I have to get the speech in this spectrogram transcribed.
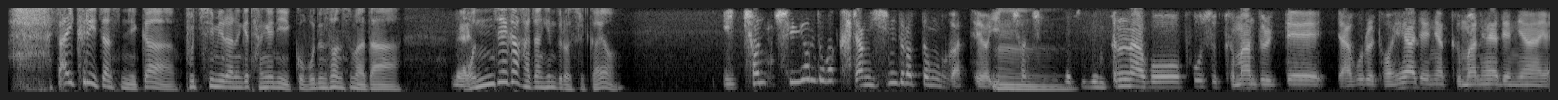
아, 사이클이 있지 않습니까? 부침이라는 게 당연히 있고 모든 선수마다 네. 언제가 가장 힘들었을까요? 2007년도가 가장 힘들었던 것 같아요. 음. 2007년도 시즌 끝나고 포수 그만둘 때 야구를 더 해야 되냐 그만해야 되냐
